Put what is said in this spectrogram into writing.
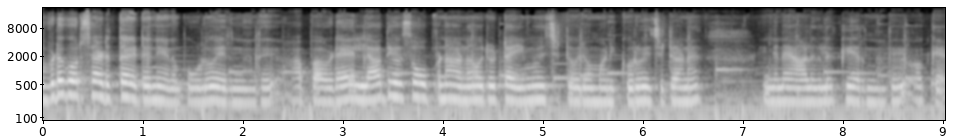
ഇവിടെ കുറച്ച് അടുത്തായിട്ട് തന്നെയാണ് പൂൾ വരുന്നത്. അപ്പോൾ അവിടെ എല്ലാ ദിവസവും ഓപ്പൺ ആണ്. ഓരോ ടൈം വെച്ചിട്ട് ഓരോ മണിക്കൂർ വെച്ചിട്ടാണ് ഇങ്ങനെ ആളുകൾ കയറുന്നത് ഒക്കെ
